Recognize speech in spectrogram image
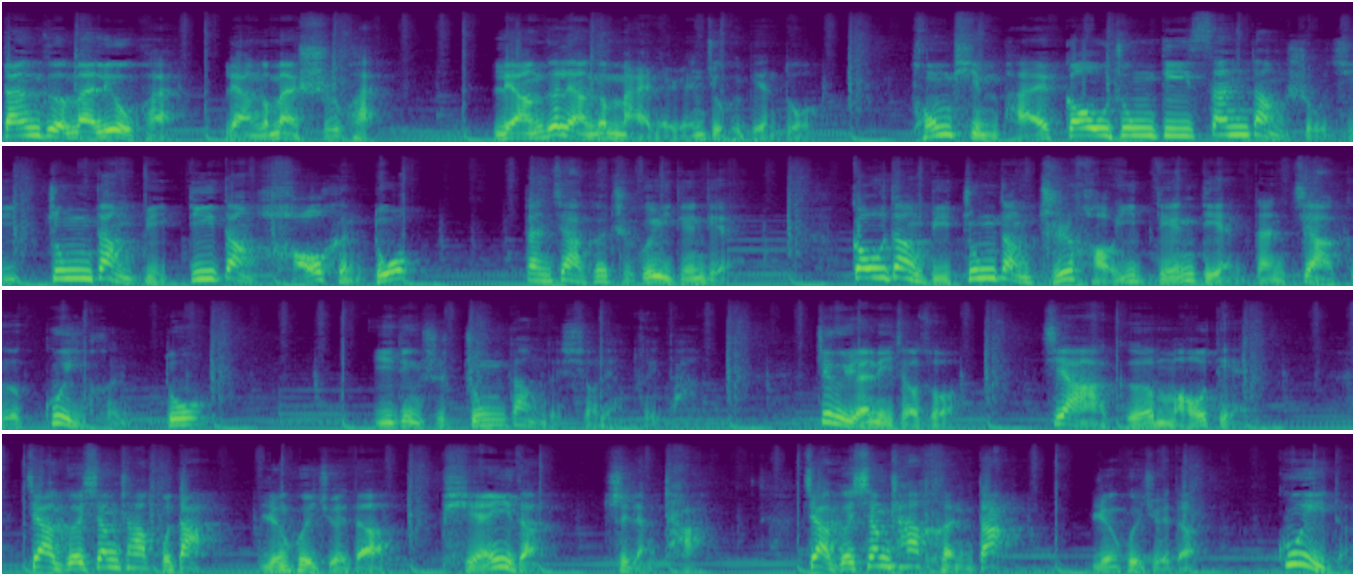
单个卖六块，两个卖十块，两个两个买的人就会变多。同品牌高中低三档手机，中档比低档好很多，但价格只贵一点点；高档比中档只好一点点，但价格贵很多。一定是中档的销量最大，这个原理叫做价格锚点。价格相差不大，人会觉得便宜的质量差；价格相差很大，人会觉得贵的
